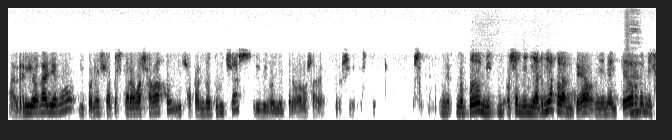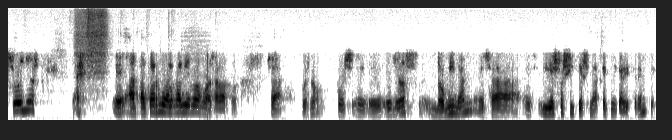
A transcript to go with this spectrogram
al río gallego y ponerse a pescar aguas abajo y sacando truchas y digo yo, pero vamos a ver, pero sí, este, no puedo ni, o sea, ni me habría planteado, ni en el peor de mis sueños, eh, atacarle al gallego aguas abajo. O sea, pues no, pues eh, eh, ellos dominan esa y eso sí que es una técnica diferente.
